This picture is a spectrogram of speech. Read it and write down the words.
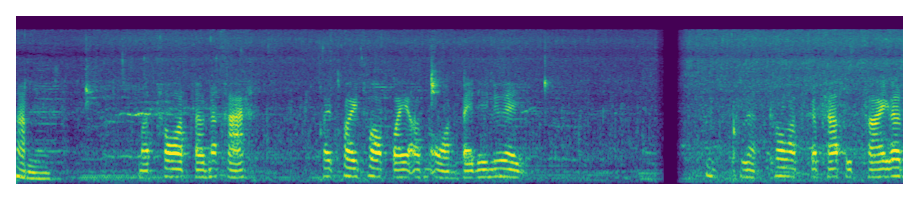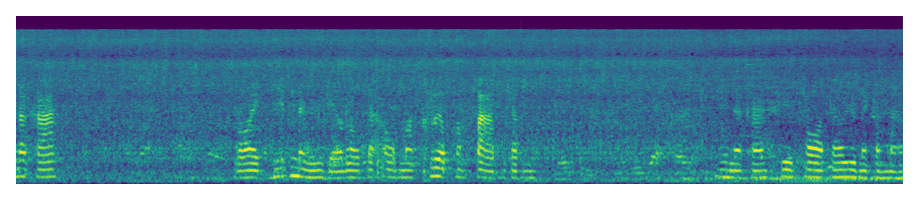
หั่นมาทอดแล้วนะคะ ค่อยๆ ทอดไปอ่อนๆไปเรื่อยๆเผือกทอดกระทะสุดท้ายแล้วนะคะรออีกนิดหนึ่งเดี๋ยวเราจะเอามาเคลือบน้ำตาลกัน นี่นะคะ ที่ทอดแล้วอยู่ในกระมัง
